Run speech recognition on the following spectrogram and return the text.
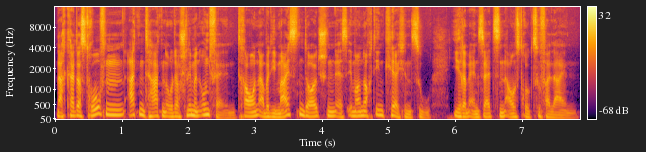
Nach Katastrophen, Attentaten oder schlimmen Unfällen trauen aber die meisten Deutschen es immer noch den Kirchen zu, ihrem Entsetzen Ausdruck zu verleihen.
